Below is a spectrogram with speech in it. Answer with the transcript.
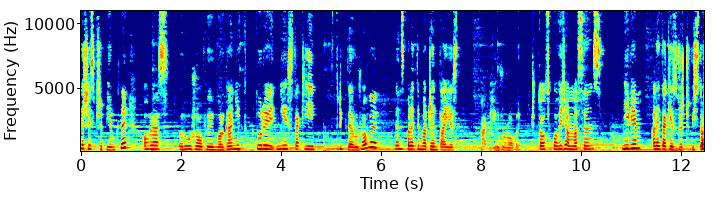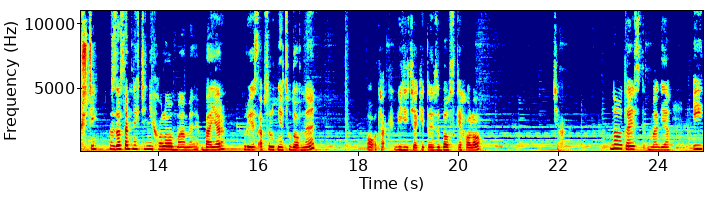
też jest przepiękny oraz różowy morganit, który nie jest taki stricte różowy, ten z palety magenta jest bardziej różowy. Czy to, co powiedziałam, ma sens? Nie wiem, ale tak jest w rzeczywistości. Z dostępnych cieni holo mamy Bayer, który jest absolutnie cudowny. O tak, widzicie jakie to jest boskie holo. Ciach. No, to jest magia. I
